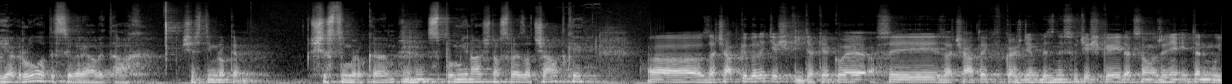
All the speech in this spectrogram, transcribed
Jak dlouho ty jsi v realitách? Šestým rokem. Šestým rokem. Uh-huh. Vzpomínáš na své začátky? Uh, začátky byly těžký, tak jako je asi začátek v každém biznisu těžký, tak samozřejmě i ten můj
